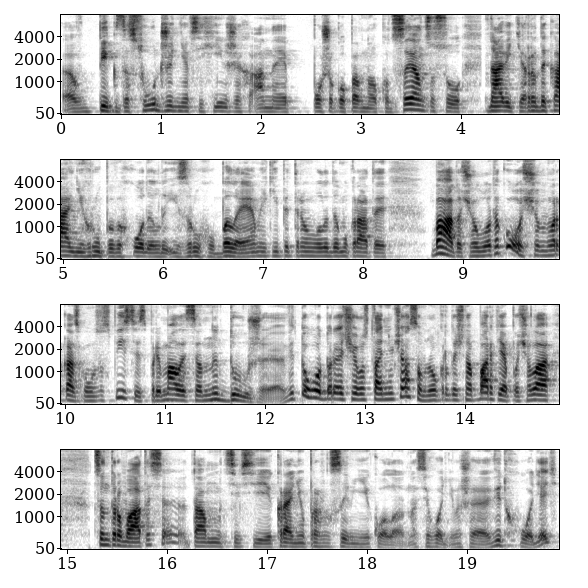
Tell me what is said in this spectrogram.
в бік засудження всіх інших, а не пошуку певного консенсусу. Навіть радикальні групи виходили із руху БЛМ, які підтримували демократи. Багато чого було такого, що в американському суспільстві сприймалися не дуже. Від того, до речі, останнім часом демократична партія почала центруватися. Там ці всі крайньо прогресивні кола на сьогодні вже відходять.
